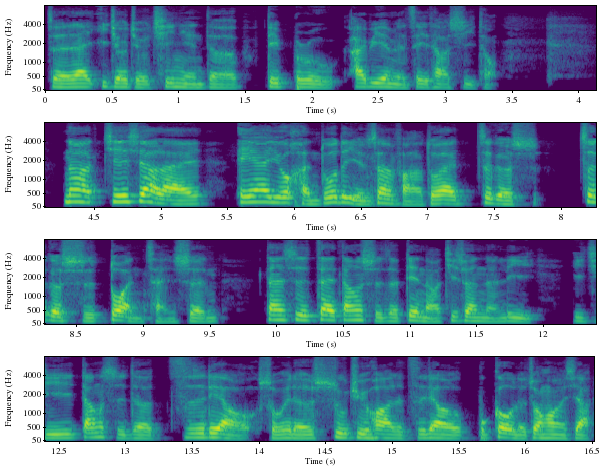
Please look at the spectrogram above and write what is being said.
这在一九九七年的 Deep Blue IBM 的这一套系统。那接下来，AI 有很多的演算法都在这个时这个时段产生，但是在当时的电脑计算能力以及当时的资料，所谓的数据化的资料不够的状况下，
